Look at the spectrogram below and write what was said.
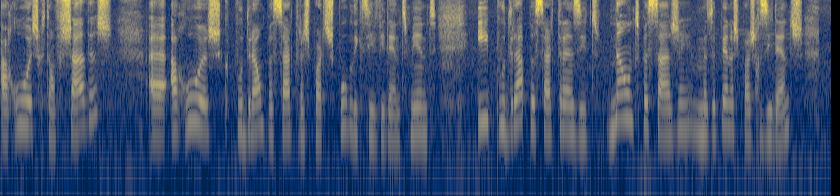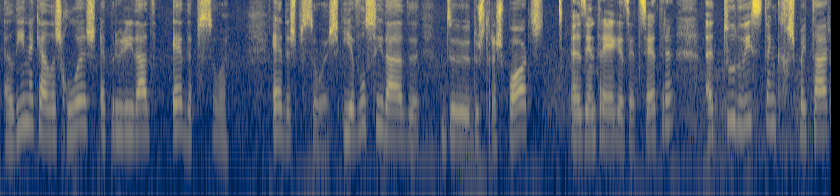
Há ruas que estão fechadas, ah, há ruas que poderão passar transportes públicos, evidentemente, e poderá passar trânsito não de passagem, mas apenas para os residentes. Ali naquelas ruas, a prioridade é da pessoa é das pessoas. E a velocidade de, dos transportes, as entregas, etc., tudo isso tem que respeitar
